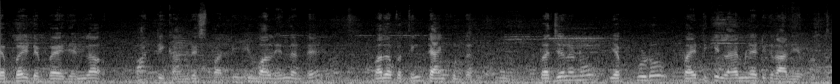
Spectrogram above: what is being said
డెబ్బై డెబ్బై ఐదేళ్ళ పార్టీ కాంగ్రెస్ పార్టీ వాళ్ళు ఏంటంటే వాళ్ళ ఒక థింక్ ట్యాంక్ ఉంటుంది. ప్రజలను ఎప్పుడు బయటికి లైమ్లైట్కి రానియకూడదు.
